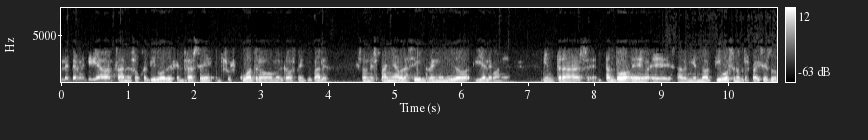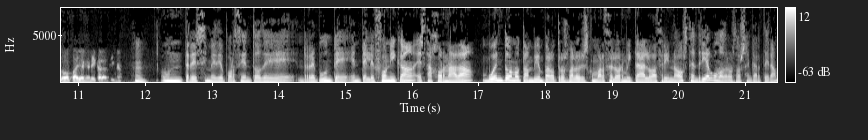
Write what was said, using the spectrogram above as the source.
le permitiría avanzar en su objetivo de centrarse en sus cuatro mercados principales, que son España, Brasil, Reino Unido y Alemania mientras eh, tanto eh, eh, está vendiendo activos en otros países de Europa y América Latina. Hmm. Un 3,5% de repunte en Telefónica esta jornada. Buen tono también para otros valores como ArcelorMittal o Acerinox. ¿Tendría alguno de los dos en cartera?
